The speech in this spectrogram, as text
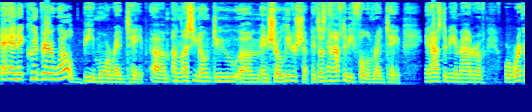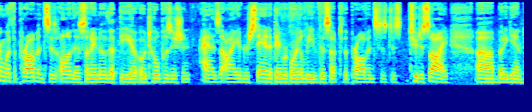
And it could very well be more red tape, um, unless you don't do um, and show leadership. It doesn't have to be full of red tape. It has to be a matter of we're working with the provinces on this. And I know that the uh, O'Toole position, as I understand it, they were going to leave this up to the provinces to, to decide. Uh, but again,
